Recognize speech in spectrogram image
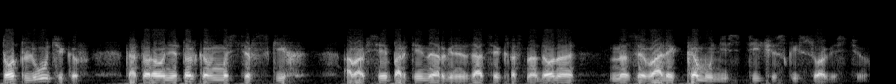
Тот Лютиков, которого не только в мастерских, а во всей партийной организации Краснодона называли коммунистической совестью.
